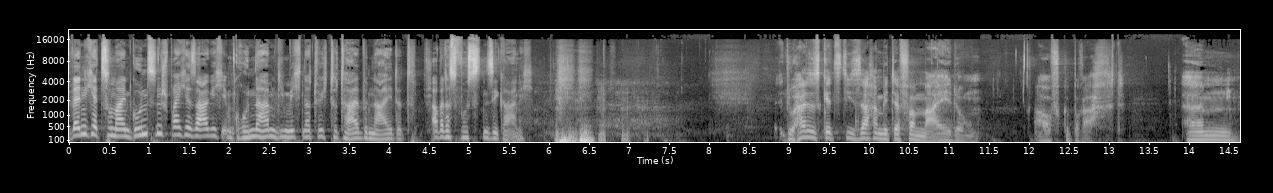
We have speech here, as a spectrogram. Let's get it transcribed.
wenn ich jetzt zu meinen Gunsten spreche, sage ich, im Grunde haben die mich natürlich total beneidet. Aber das wussten sie gar nicht. Du hattest jetzt die Sache mit der Vermeidung aufgebracht. Ähm,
